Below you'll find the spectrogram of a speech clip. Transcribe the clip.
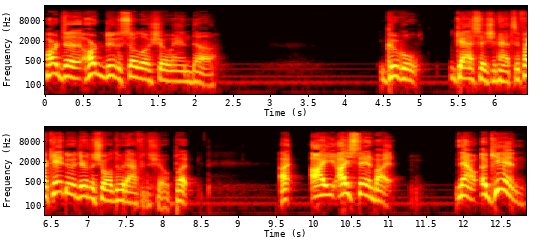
Hard to hard to do the solo show and uh, Google gas station hats. If I can't do it during the show, I'll do it after the show. But I I I stand by it. Now, again,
